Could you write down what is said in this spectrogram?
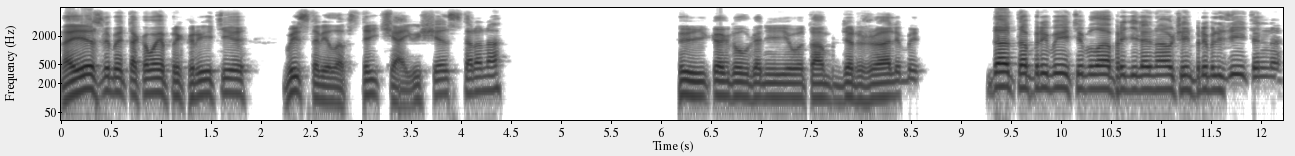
А если бы таковое прикрытие выставила встречающая сторона, и как долго они его там держали бы? Дата прибытия была определена очень приблизительно,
